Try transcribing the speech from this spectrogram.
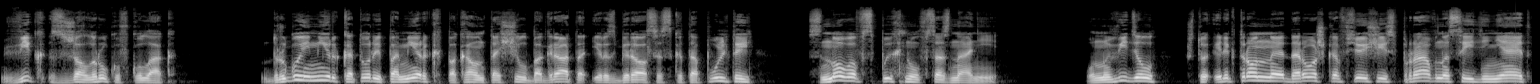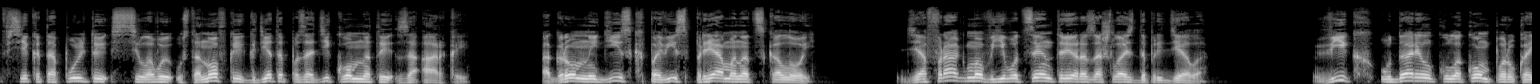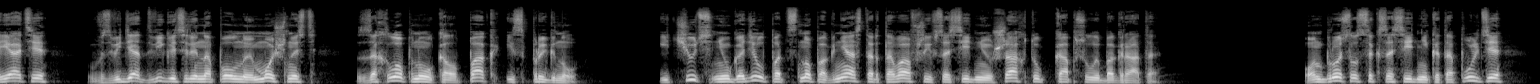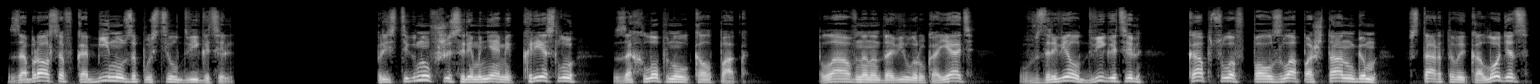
Вик сжал руку в кулак. Другой мир, который померк, пока он тащил Баграта и разбирался с катапультой, снова вспыхнул в сознании. Он увидел, что электронная дорожка все еще исправно соединяет все катапульты с силовой установкой где-то позади комнаты за аркой. Огромный диск повис прямо над скалой. Диафрагма в его центре разошлась до предела. Вик ударил кулаком по рукояти, взведя двигатели на полную мощность, захлопнул колпак и спрыгнул. И чуть не угодил под сноп огня, стартовавший в соседнюю шахту капсулы Баграта. Он бросился к соседней катапульте, забрался в кабину, запустил двигатель. Пристегнувшись ремнями к креслу, захлопнул колпак. Плавно надавил рукоять, взревел двигатель, капсула вползла по штангам в стартовый колодец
